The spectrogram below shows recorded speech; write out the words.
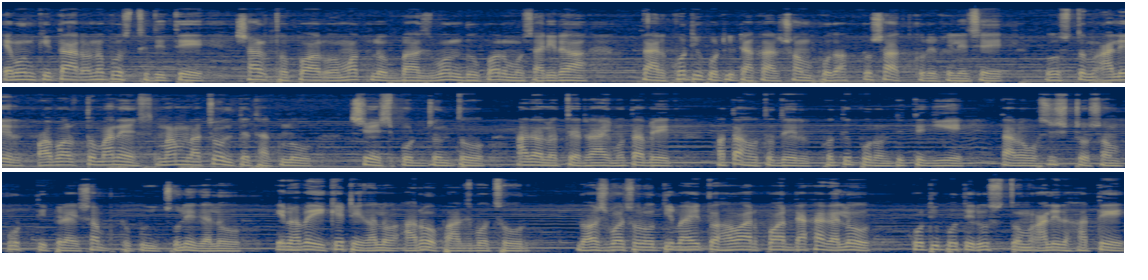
এমনকি তার অনুপস্থিতিতে স্বার্থপর ও মতলববাজ বন্ধু কর্মচারীরা তার কোটি কোটি টাকার সম্পদ আত্মসাৎ করে ফেলেছে। রুস্তম আলীর অবর্তমানে মামলা চলতে থাকল। শেষ পর্যন্ত আদালতের রায় মোতাবেক হতাহতদের ক্ষতিপূরণ দিতে গিয়ে তার অবশিষ্ট সম্পত্তি প্রায় সবটুকুই চলে গেল। এভাবেই কেটে গেল আরও পাঁচ বছর। দশ বছর অতিবাহিত হওয়ার পর দেখা গেল কোটিপতি রুস্তম আলীর হাতে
